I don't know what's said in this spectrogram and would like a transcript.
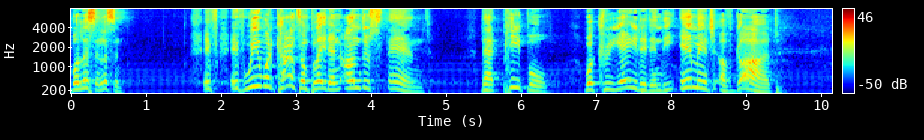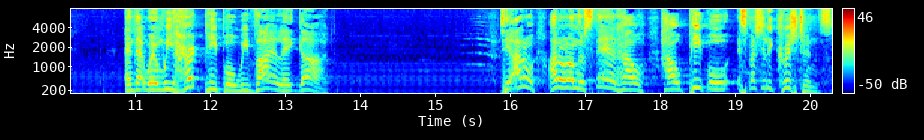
Well, listen, listen. If, if we would contemplate and understand that people were created in the image of God, and that when we hurt people, we violate God. See, I don't, I don't understand how, how people, especially Christians,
